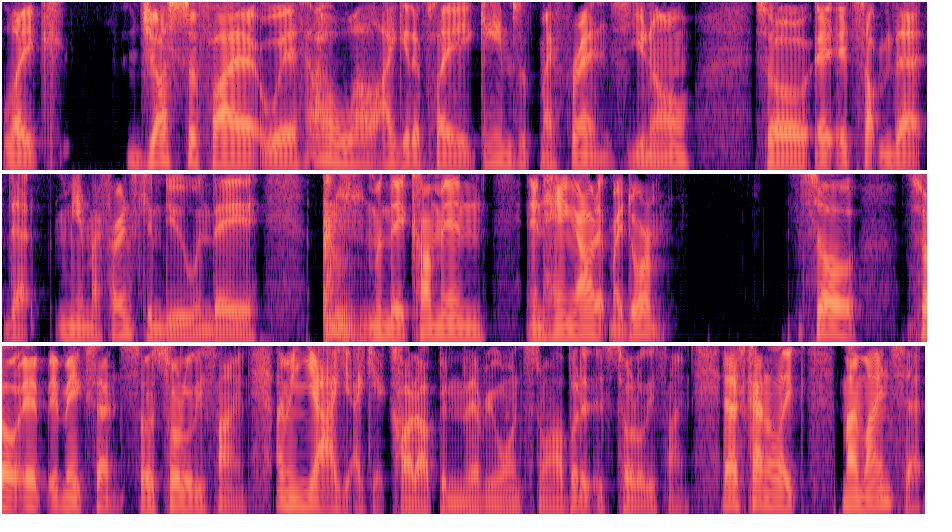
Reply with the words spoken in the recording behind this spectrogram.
like justify it with, oh, well, I get to play games with my friends, you know? So it, it's something that, that me and my friends can do when they, when they come in and hang out at my dorm. So so it, it makes sense. So it's totally fine. I mean, yeah, I, I get caught up in it every once in a while, but it, it's totally fine. That's kind of like my mindset.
